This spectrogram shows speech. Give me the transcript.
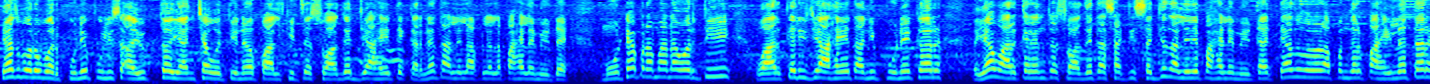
त्याचबरोबर पुणे पोलीस आयुक्त यांच्या वतीनं पालखीचं स्वागत जे आहे ते करण्यात आलेलं आपल्याला पाहायला मिळतं आहे मोठ्या प्रमाणावरती वारकरी जे आहेत आणि पुणेकर या वारकऱ्यांच्या स्वागतासाठी सज्ज झालेले पाहायला मिळत आहेत त्याचबरोबर आपण जर पाहिलं तर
